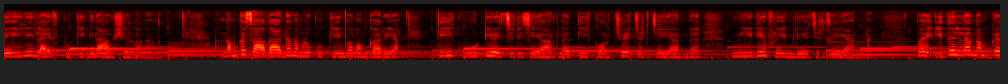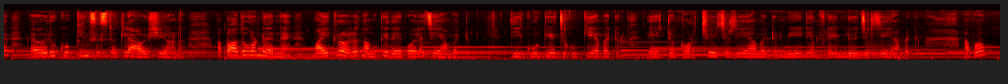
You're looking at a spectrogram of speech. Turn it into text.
ഡെയിലി ലൈഫ് കുക്കിങ്ങിന് ആവശ്യമുള്ളതാണ്. നമുക്ക് സാധാരണ നമ്മൾ കുക്ക് ചെയ്യുമ്പോൾ നമുക്കറിയാം തീ കൂട്ടി വെച്ചിട്ട് ചെയ്യാറുണ്ട് തീ കുറച്ച് വെച്ചിട്ട് ചെയ്യാറുണ്ട് മീഡിയം ഫ്ലെയിമിൽ വെച്ചിട്ട് ചെയ്യാറുണ്ട് അപ്പോൾ ഇതെല്ലാം നമുക്ക് ഒരു കുക്കിംഗ് സിസ്റ്റത്തിൽ ആവശ്യമാണ്. അപ്പോൾ അതുകൊണ്ട് തന്നെ മൈക്രോയിൽ നമുക്ക് ഇതേപോലെ ചെയ്യാൻ പറ്റും. തീ കൂട്ടി വെച്ച് കുക്ക് ചെയ്യാൻ പറ്റും ഏറ്റവും കുറച്ച് വെച്ചിട്ട് ചെയ്യാൻ പറ്റും മീഡിയം ഫ്ലെയിമിൽ വെച്ചിട്ട് ചെയ്യാൻ പറ്റും. അപ്പോൾ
